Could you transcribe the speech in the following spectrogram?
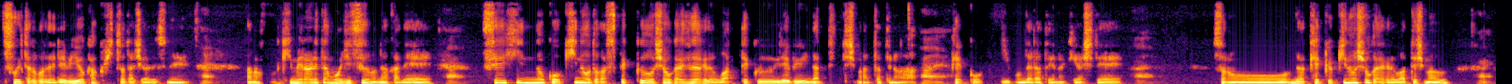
そういったところでレビューを書く人たちがですね、はい。あの、決められた文字数の中で、はい。製品のこう、機能とかスペックを紹介するだけで終わっていくレビューになっていってしまったっていうのが、はい。結構いい問題だったような気がして、はい。その、だ結局機能紹介だけで終わってしまう。はい。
